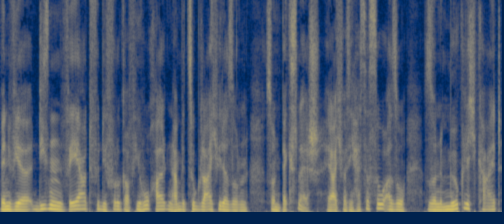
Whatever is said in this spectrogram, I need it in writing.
wenn wir diesen Wert für die Fotografie hochhalten, haben wir zugleich wieder so ein, so ein Backslash. Ja, ich weiß nicht, heißt das so? Also so eine Möglichkeit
